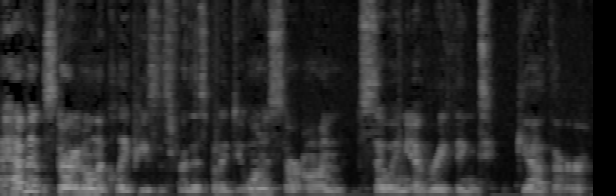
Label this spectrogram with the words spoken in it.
I haven't started on the clay pieces for this, but I do want to start on sewing everything together.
